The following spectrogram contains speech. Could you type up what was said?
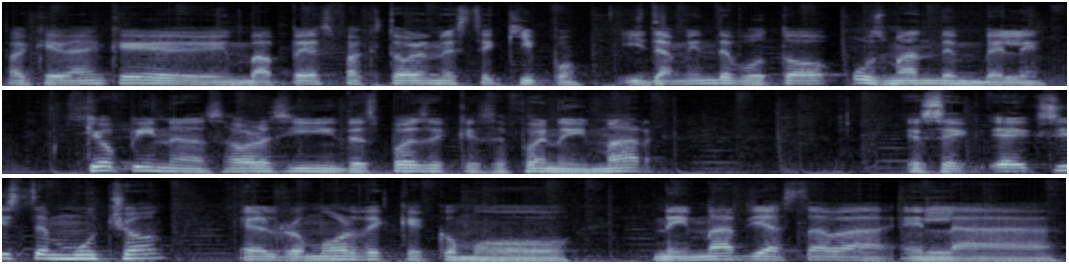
para que vean que Mbappé es factor en este equipo. Y también debutó Usman Dembélé. ¿Qué opinas ahora sí, después de que se fue Neymar? Existe mucho el rumor de que como Neymar ya estaba en la,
